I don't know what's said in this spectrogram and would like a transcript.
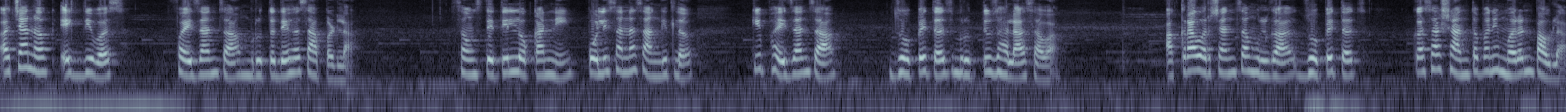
अचानक एक दिवस फैजानचा मृतदेह सापडला. संस्थेतील लोकांनी पोलिसांना सांगितलं की फैजांचा झोपेतच मृत्यू झाला असावा. अकरा वर्षांचा मुलगा झोपेतच कसा शांतपणे मरण पावला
